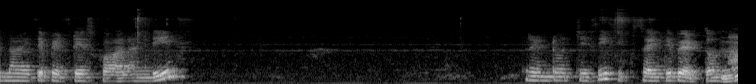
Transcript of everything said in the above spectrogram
ఇలా అయితే పెట్టేసుకోవాలండి. ఫ్రంట్ వచ్చేసి సిక్స్ అయితే పెడుతున్నా.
